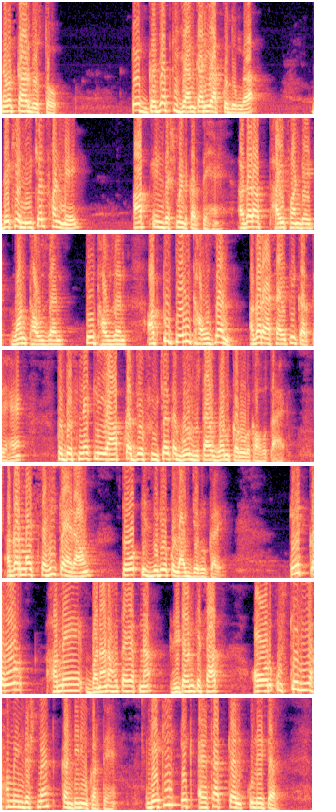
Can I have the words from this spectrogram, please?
नमस्कार दोस्तों। एक गजब की जानकारी आपको दूँगा। देखिए म्यूचुअल फंड में आप इन्वेस्टमेंट करते हैं। अगर आप 500, 1000, 2000 अप टू 10000 अगर एसआईपी करते हैं तो डेफिनेटली आपका जो फ्यूचर का गोल होता है वन करोड़ का होता है। अगर मैं सही कह रहा हूँ तो इस वीडियो को लाइक ज़रूर करें। एक करोड़ हमें बनाना होता है अपना रिटर्न के साथ और उसके लिए हम इन्वेस्टमेंट कंटिन्यू करते हैं। लेकिन एक ऐसा कैलकुलेटर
